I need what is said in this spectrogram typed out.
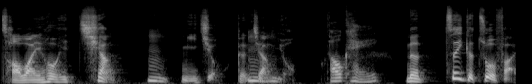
炒完以后会呛，嗯，米酒跟酱油。OK，那这个做法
